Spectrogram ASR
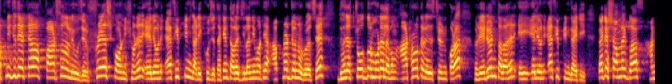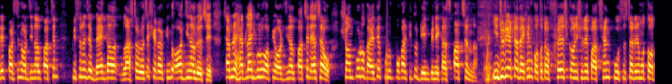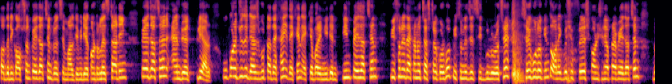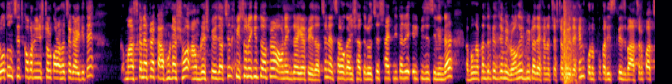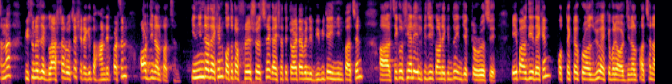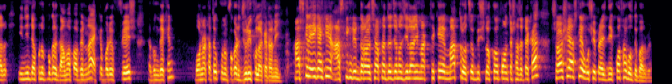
আপনি যদি একটা পার্সোনাল ইউজের ফ্রেশ কন্ডিশনের এলিয়ন এফ ফিফটিন গাড়ি খুঁজে থাকেন, তাহলে জিলানি মাঠে আপনার জন্য রয়েছে দুই হাজার মডেল এবং আঠারোতে রেজিস্ট্রেশন করা রেডিয়ন কালারের এই এলিয়ন এফ ফিফটিন গাড়িটি। গাড়িটার সামনের গ্লাস হান্ড্রেড পার্সেন্ট অরিজিনাল পাচ্ছেন। পিছনে যে ব্যাক গ্লাসটা রয়েছে, সেটাও কিন্তু অরিজিনাল রয়েছে। সামনের হেডলাইটগুলো আপনি অরিজিনাল পাচ্ছেন। এছাড়াও সম্পূর্ণ গাড়িতে কোনো প্রকার কিন্তু ডেন পেনে কাজ পাচ্ছেন না। ইন্টেরিয়রটা দেখেন, কতটা ফ্রেশ কন্ডিশনে পাচ্ছেন। পুশ স্টার্টের মতো অত্যাধুনিক অপশন পেয়ে যাচ্ছেন। রয়েছে মাল্টিমিডিয়া কন্ট্রোলের স্টার্টিং পেয়ে যাচ্ছেন অ্যান্ড্রয়েড প্লেয়ার উপরে যদি ড্যাশবোর্ডটা দেখাই, দেখেন একেবারে নিড এন্ড ক্লিন পেয়ে যাচ্ছেন। পিছনে দেখানোর চেষ্টা করব, পিছনে যে সিটগুলো রয়েছে, সেগুলো কিন্তু অনেক বেশি ফ্রেশ কন্ডিশনে আপনারা পেয়ে যাচ্ছেন। নতুন সিট কভার ইনস্টল করা হচ্ছে গাড়িটিতে। মাঝখানে আপনার কাপড়টা সহ আমরেশ পেয়ে যাচ্ছেন। পিছনে কিন্তু আপনারা অনেক জায়গায় পেয়ে যাচ্ছেন। এছাড়াও গাড়ির সাথে রয়েছে ষাট লিটারের এলপিজি সিলিন্ডার এবং আপনাদেরকে যে আমি রঙের ভিউটা দেখানোর চেষ্টা করি, দেখেন কোনো প্রকার স্ক্রেচ বা আচর পাচ্ছেন না। পিছনে যে গ্লাসটা রয়েছে, সেটা কিন্তু হান্ড্রেড পার্সেন্ট অরিজিনাল পাচ্ছেন। ইঞ্জিনটা দেখেন কতটা ফ্রেশ রয়েছে গাড়ির সাথে টয়টা ব্যান্ডের বিবিটা ইঞ্জিন পাচ্ছেন। আর সিকোশিয়াল এলপিজির কারণে কিন্তু ইনজেক্টর রয়েছে। এই পাশ দিয়ে দেখেন প্রত্যেকটা ক্রস ভিউ একেবারে অরিজিনাল পাচ্ছেন। আর ইঞ্জিনটা কোনো প্রকার গামা পাবেন না, একেবারে ফ্রেশ এবং দেখেন বর্ণাটাতেও কোনো প্রকার জুরি খোলা কাটা নেই। আজকের এই গাড়িটির আস্কিং রেট ধরা হচ্ছে আপনাদের জন্য জিলানি মাঠ থেকে মাত্র চব্বিশ লক্ষ পঞ্চাশ হাজার টাকা। সরাসরি আসলে অবশ্যই প্রাইস নিয়ে কথা বলতে পারবেন।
